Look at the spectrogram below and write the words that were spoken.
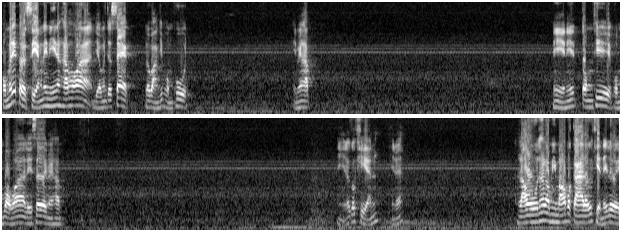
ผมไม่ได้เปิดเสียงในนี้นะครับ เพราะว่าเดี๋ยวมันจะแทรกระหว่างที่ผมพูด เห็นไหมครับ นี่อันนี้ตรงที่ผมบอกว่าเลเซอร์ไหมครับ แล้วก็เขียนเห็นไหมเราถ้าเรามีเมาส์ปากกาเราก็เขียนได้เลย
